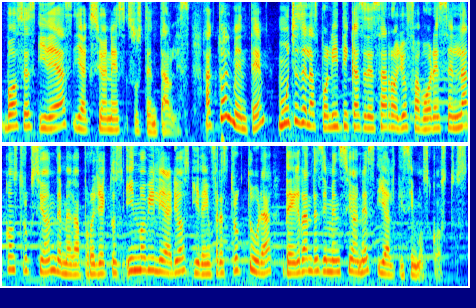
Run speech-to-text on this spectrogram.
Voces, Ideas y Acciones Sustentables. Actualmente, muchas de las políticas de desarrollo favorecen la construcción de megaproyectos inmobiliarios y de infraestructura de grandes dimensiones y altísimos costos.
